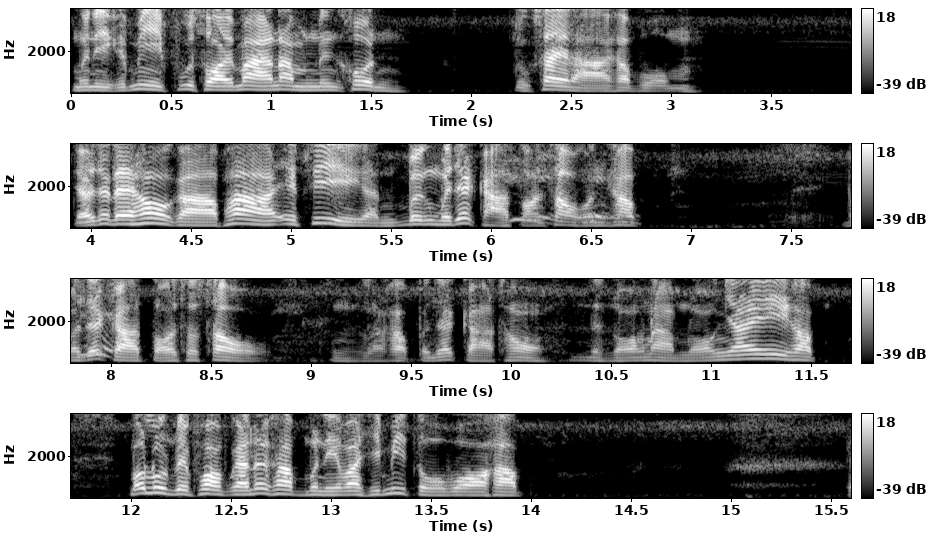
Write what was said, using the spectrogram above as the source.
มื้อนี้ก็มีผู้ซอยมานํหนึ่งคนลูกไส้หลาครับผม เดี๋ยวจะได้เฮากับพา FC กันเบิ่งบรรยากาศตอนเช้ากันครับ บรรยากาศตอนเช้าๆนั่นล่ะครับ บรรยากาศเฮาในน้องน้ำน้องใหญ่ครับ มาลุ้นไปพร้อมกันเด้อครับมื้อนี้ว่าสิมีโตบ่ครับไป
